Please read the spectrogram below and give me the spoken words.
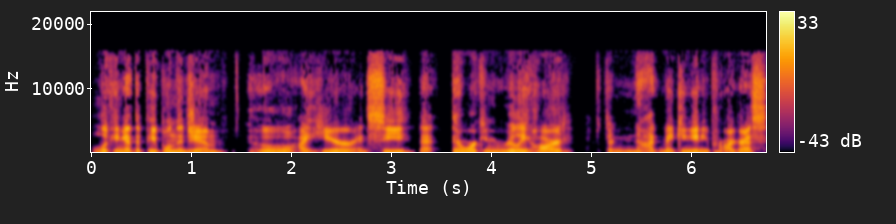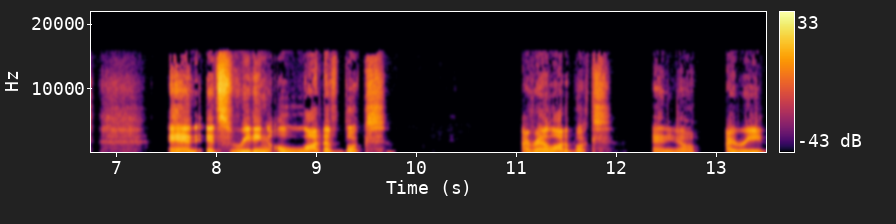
looking at the people in the gym who i hear and see that they're working really hard but they're not making any progress. And it's reading a lot of books. I read a lot of books, and you know, I read,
